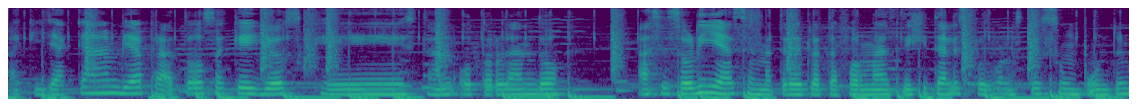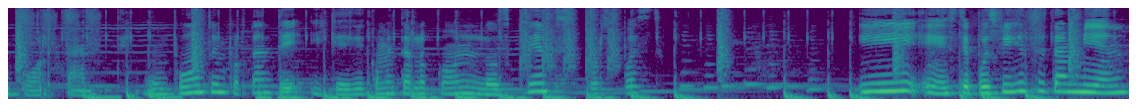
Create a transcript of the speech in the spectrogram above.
Aquí ya cambia para todos aquellos que están otorgando asesorías en materia de plataformas digitales, pues bueno, este es un punto importante, un punto importante y que hay que comentarlo con los clientes, por supuesto. Y este, pues fíjense también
